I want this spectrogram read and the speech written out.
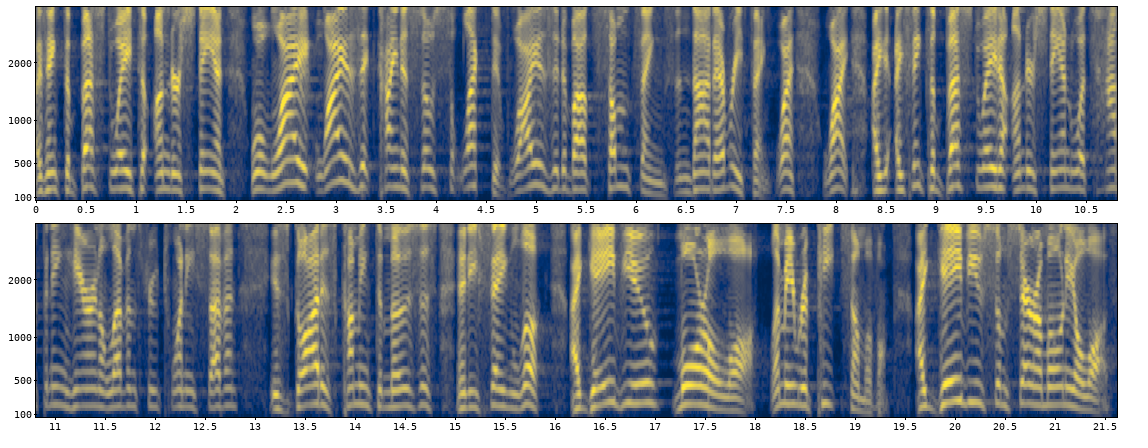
I think the best way to understand, well, why, why is it kind of so selective? Why is it about some things and not everything? Why, why? I, I think the best way to understand what's happening here in 11 through 27 is God is coming to Moses and he's saying, Look, I gave you moral law. Let me repeat some of them. I gave you some ceremonial laws.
